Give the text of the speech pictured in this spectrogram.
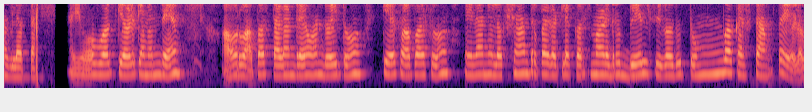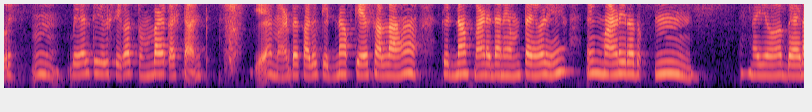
ಆಗ್ಲತ್ತ? ಅಯ್ಯೋ, ಹೋಗಿ ಕೇಳ್ಕೊಂಬಂದೆ. ಅವ್ರು ವಾಪಸ್ ತಗೊಂಡ್ರೆ ಒಂದು ಹೋಯ್ತು ಕೇಸ್ ವಾಪಸ್ಸು. ಇಲ್ಲ, ನೀವು ಲಕ್ಷಾಂತರ ರೂಪಾಯಿ ಗಟ್ಟಲೆ ಖರ್ಚು ಮಾಡಿದ್ರು ಬೇಲ್ ಸಿಗೋದು ತುಂಬ ಕಷ್ಟ ಅಂತ ಹೇಳವ್ರೆ. ಹ್ಞೂ ಬೇಲ್ ತೀರ್ ಸಿಗೋದು ತುಂಬ ಕಷ್ಟ ಅಂತ. ಏನು ಮಾಡಬೇಕು ಕಿಡ್ನಾಪ್ ಕೇಸ್ ಅಲ್ಲ ಕಿಡ್ನಾಪ್ ಮಾಡಿದ್ದಾನೆ ಅಂತ ಹೇಳಿ ಹಿಂಗೆ ಮಾಡಿರೋದು. ಹ್ಞೂ ಅಯ್ಯೋ, ಬೇಡ.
